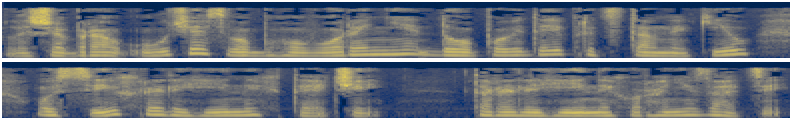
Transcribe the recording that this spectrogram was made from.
лише брав участь в обговоренні доповідей представників усіх релігійних течій та релігійних організацій,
